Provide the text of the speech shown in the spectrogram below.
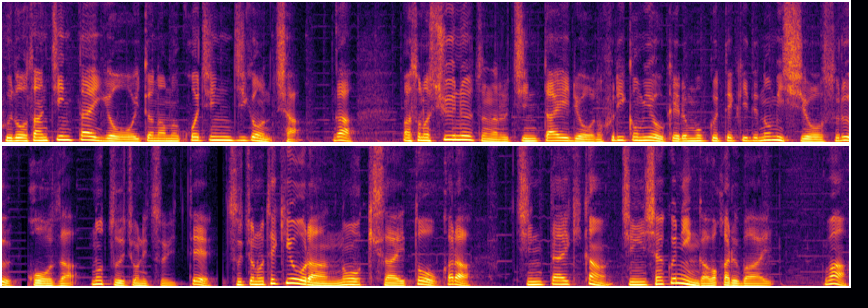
不動産賃貸業を営む個人事業者が、まあ、その収入となる賃貸料の振り込みを受ける目的でのみ使用する口座の通帳について、通帳の適用欄の記載等から、賃貸期間、賃借人が分かる場合は、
